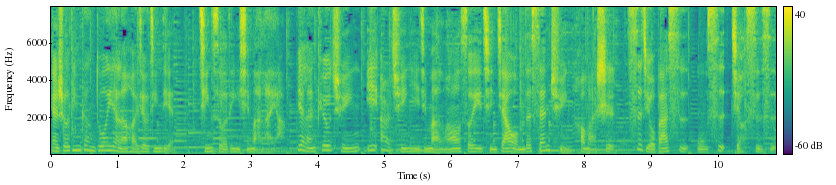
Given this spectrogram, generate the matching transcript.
想收听更多夜兰怀旧经典请锁定喜马拉雅。夜兰 q 群一二群已经满了哦所以请加我们的三群号码是四九八四五四九四四。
